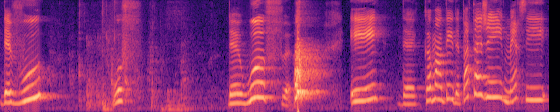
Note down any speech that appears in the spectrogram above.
de vous ouf, de ouf et de commenter, de partager. Merci.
